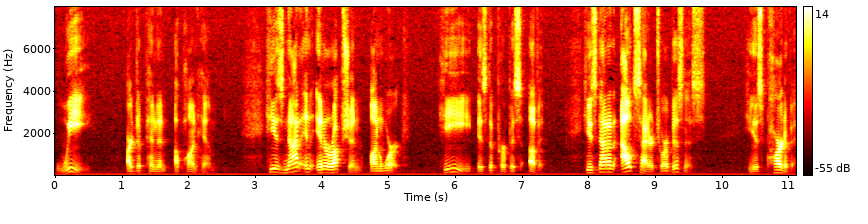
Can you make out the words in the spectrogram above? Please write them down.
We are dependent upon him. He is not an interruption on work. He is the purpose of it. He is not an outsider to our business. He is part of it.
